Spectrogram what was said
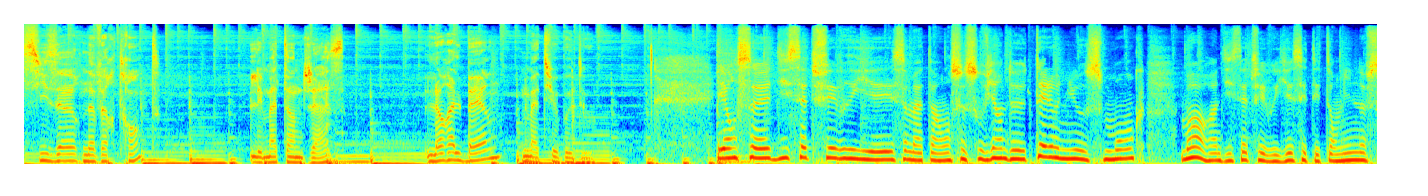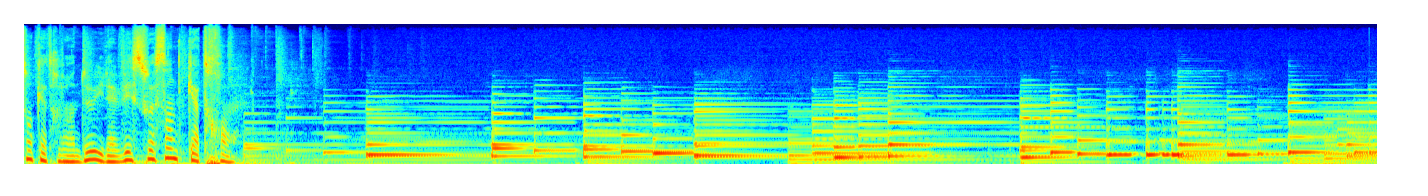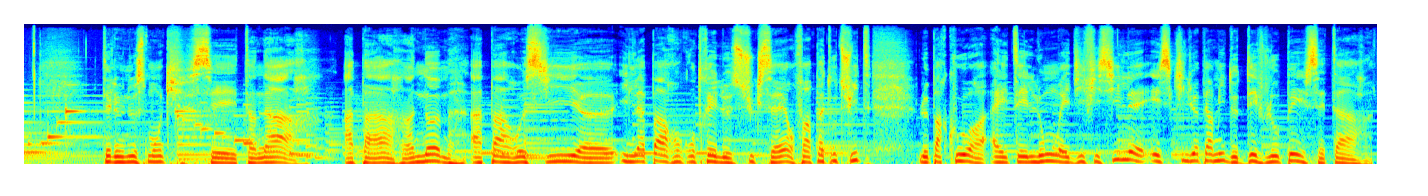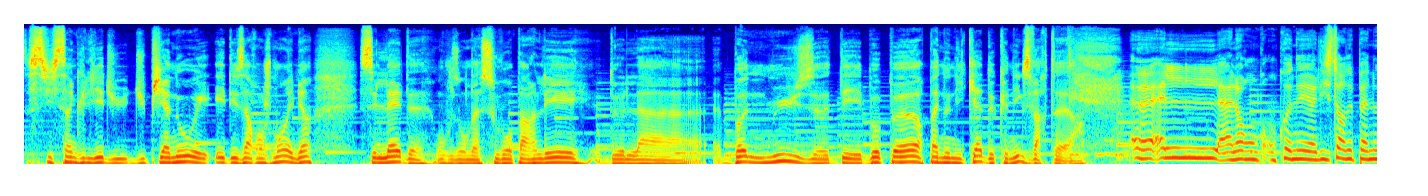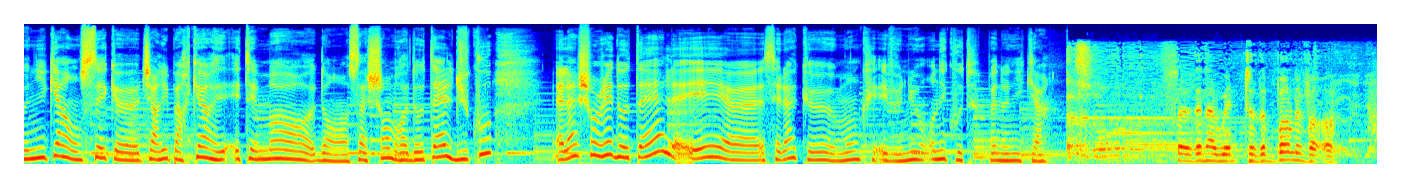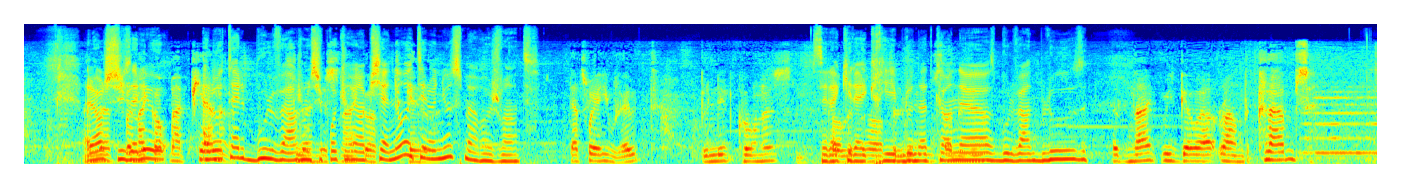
6h, 9h30, les matins de jazz. Laure Alberne, Mathieu Baudou. Et en ce 17 février, ce matin, on se souvient de Thelonious Monk, mort un 17 février, c'était en 1982, il avait 64 ans. Thelonious Monk, c'est un art à part, un homme à part aussi. Euh, il n'a pas rencontré le succès, enfin pas tout de suite. Le parcours a été long et difficile et ce qui lui a permis de développer cet art si singulier du, piano et, des arrangements, eh bien, c'est l'aide, on vous en a souvent parlé, de la bonne muse des boppers Panonica de Königswarter. Euh, alors, on, connaît l'histoire de Panonica. On sait que Charlie Parker était mort dans sa chambre d'hôtel. Du coup, elle a changé d'hôtel et euh, c'est là que Monk est venu. On écoute Panonica. Alors, je suis allée à l'hôtel Boulevard. Je me suis procuré un piano et Thelonious m'a rejointe. C'est là qu'il a écrit Blue Note Corners, Boulevard Blues.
